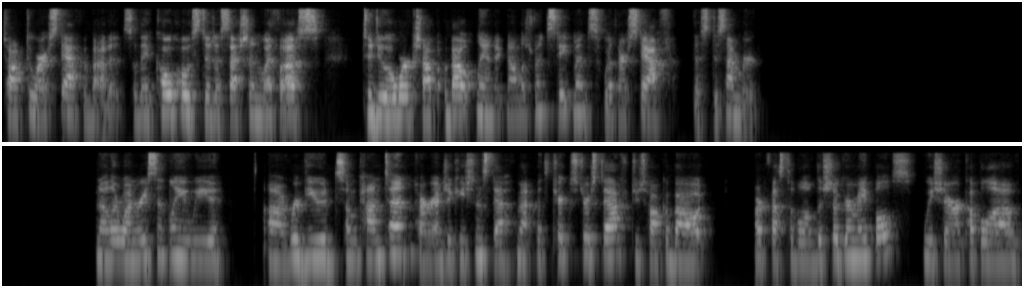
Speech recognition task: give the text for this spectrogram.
talk to our staff about it. So they co-hosted a session with us to do a workshop about land acknowledgement statements with our staff this December. Another one recently, we uh, reviewed some content. Our education staff met with Trickster staff to talk about our Festival of the Sugar Maples. We share a couple of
